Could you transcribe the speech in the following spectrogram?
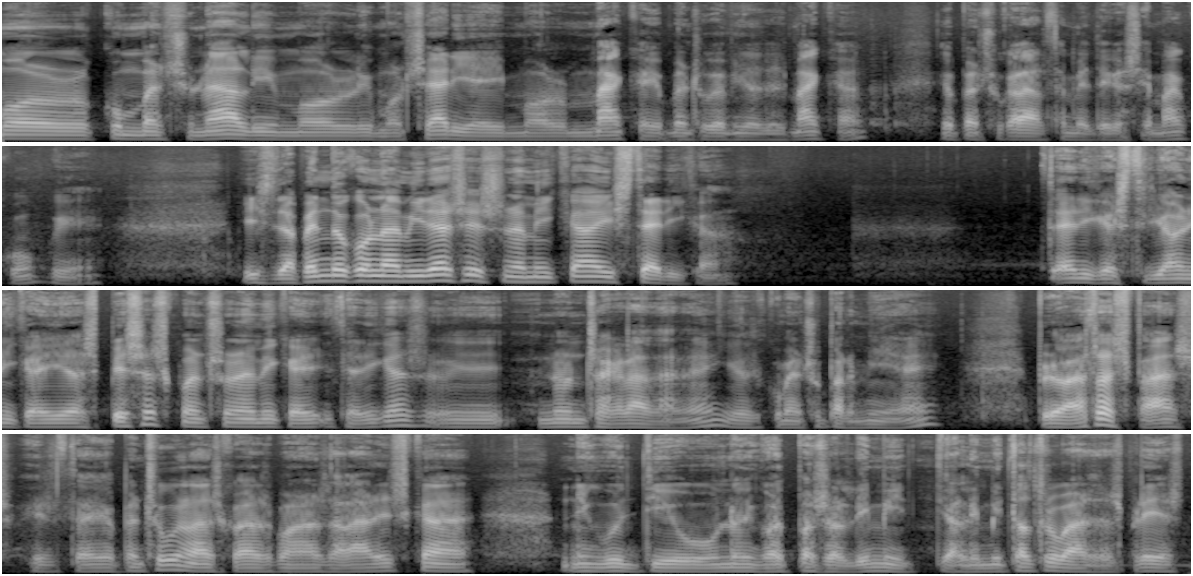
molt convencional i molt, i molt sèria i molt maca. Jo penso que fins és maca. Jo penso que l'art també té que ser maco. I, i depèn de com la mires, és una mica histèrica. Histèrica, histriònica. I les peces, quan són una mica histèriques, no ens agraden, eh? Jo començo per mi, eh? Però a vegades les fas. Jo penso que una de les coses bones de l'art és que ningú et diu, no ningú et posa el límit. I el límit el trobaràs després.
